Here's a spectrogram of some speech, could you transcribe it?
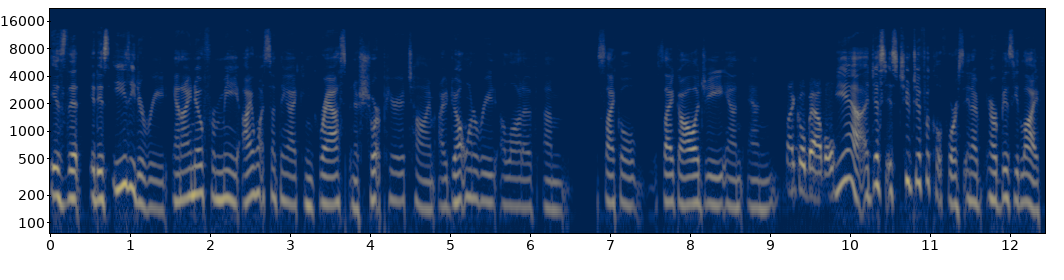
is that it is easy to read. And I know for me, I want something I can grasp in a short period of time. I don't want to read a lot of um, psycho psychology and and psychobabble. Yeah, it just it's too difficult for us in, a, in our busy life.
